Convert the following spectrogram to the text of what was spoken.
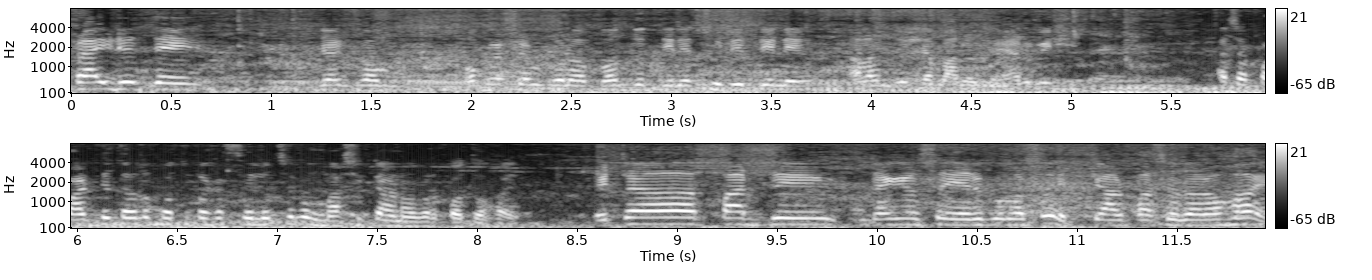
ফ্রাইডেতে যেরকম অপারেশন কোনো বন্ধের দিনে ছুটির দিনে আলহামদুলিল্লাহ ভালো যায় আর বেশি আচ্ছা পার ডে তাহলে কত টাকা সেল হচ্ছে এবং মাসিক টার্ন ওভার কত হয়? এটা পার ডে দেখা যাচ্ছে এরকম আছে চার পাঁচ হাজারও হয়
